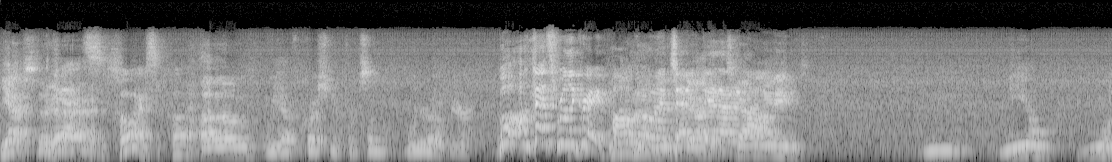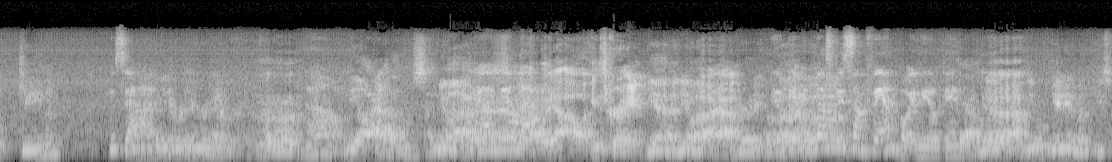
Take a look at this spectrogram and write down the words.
yes, there- Yes, of course, of course. Um, we have a question from some weirdo here. well, oh, that's really great, Paul. we don't have it's to a edit guy, that it's out at guy all. named Neil Neil Gaiman. Who's that? Anybody ever hear of? Uh, No. Neal Adams. Neil. Adams. Yeah, Neal Adams. oh yeah, oh he's great. Yeah, Neil Oh, yeah. Adams, great. Neil Gaiman must be Uh, some fanboy, Neil Gaiman. Yeah. Yeah. Neil Gaiman, he's.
